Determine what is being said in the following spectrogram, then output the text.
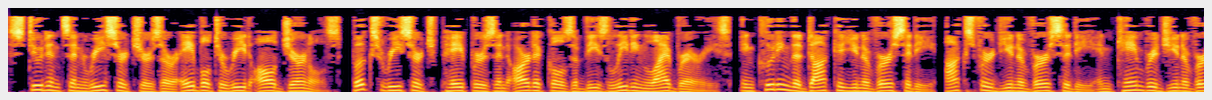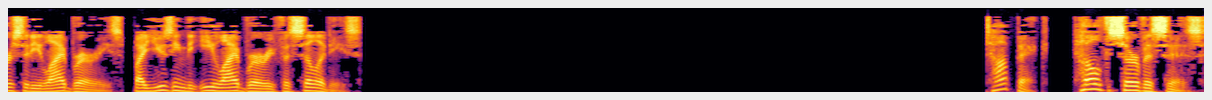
students and researchers are able to read all journals, books research papers and articles of these leading libraries, including the Dhaka University, Oxford University and Cambridge University libraries, by using the e-library facilities. Health services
